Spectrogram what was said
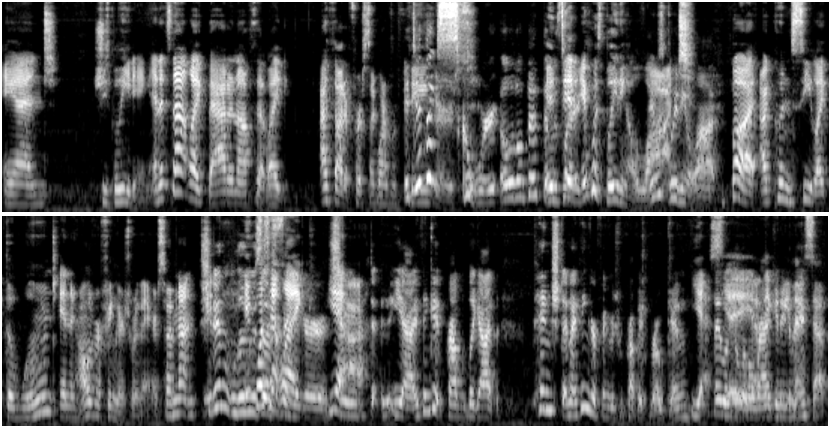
and she's bleeding, and it's not like bad enough that like. I thought at first like one of her fingers. It fingers. did like squirt a little bit. That It was did. Like, it was bleeding a lot. It was bleeding a lot. But I couldn't see like the wound, and all of her fingers were there. So I'm not. She didn't lose It wasn't like- finger. She yeah. yeah. I think it probably got pinched, and I think her fingers were probably broken. Yes, They looked yeah, a little yeah, yeah. Raggedy to me. messed up.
